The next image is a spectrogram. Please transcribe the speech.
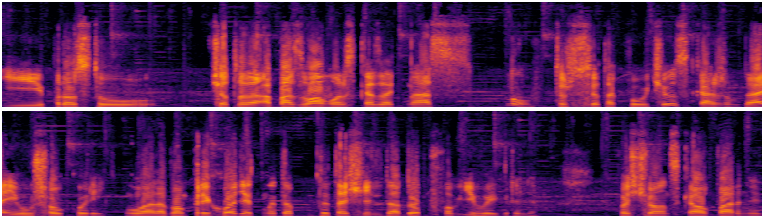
и просто что-то обозвал, можно сказать, нас, ну, то, что все так получилось, скажем, да, и ушел курить. Вот, а потом приходит, мы до- дотащили до допов и выиграли. После чего он сказал, парни,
